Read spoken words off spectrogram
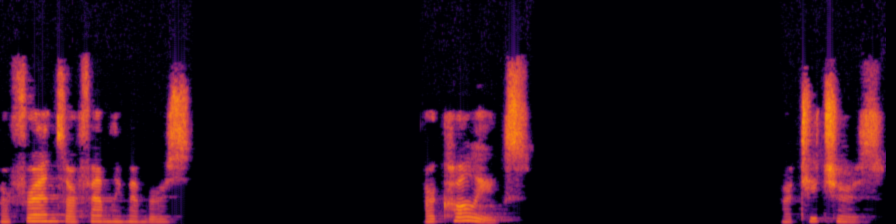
our friends, our family members, our colleagues, our teachers,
